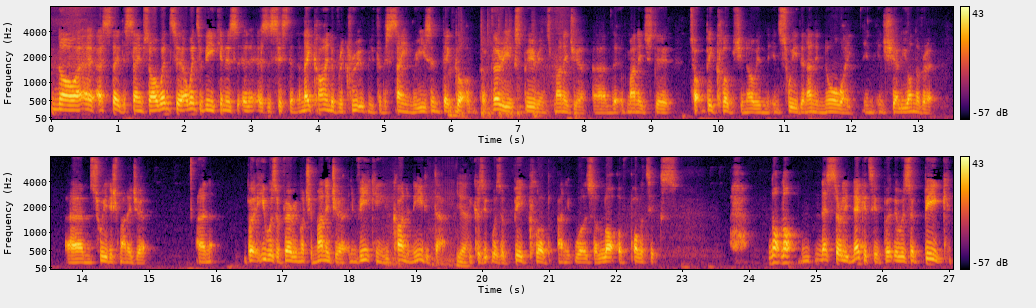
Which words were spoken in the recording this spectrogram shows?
No, I, I, stayed the same. So I went to I went to Viking as as assistant, and they kind of recruited me for the same reason. They've mm-hmm. got a, a, very experienced manager um, that have managed the top big clubs, you know, in, in Sweden and in Norway, in in Jonevret, um, Swedish manager, and but he was a very much a manager. And in Viking, you kind of needed that yeah. because it was a big club and it was a lot of politics. Not not necessarily negative, but there was a big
